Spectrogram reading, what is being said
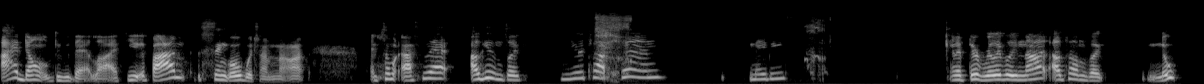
I don't do that. If you if I'm single, which I'm not, and someone asks me that, I'll give them like, you're top ten, maybe. And if they're really, really not, I'll tell them like, nope,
